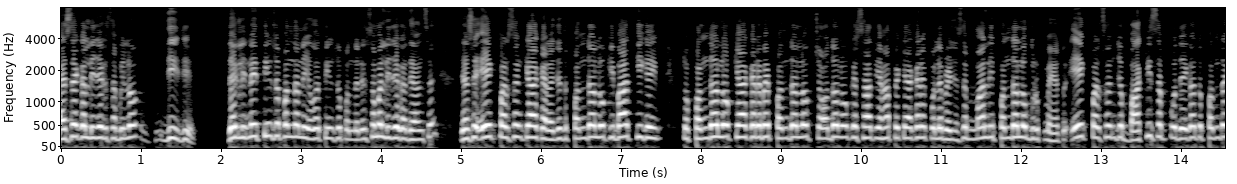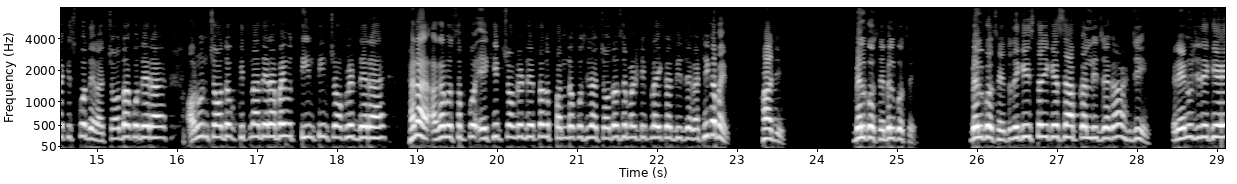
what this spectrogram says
ऐसे कर लीजिएगा सभी लोग। जी जी। देख ली, नहीं, तीन सौ पंद्रह नहीं होगा, तीन सौ पंद्रह नहीं समझ लीजिएगा ध्यान से। जैसे एक पर्सन क्या करे जैसे पंद्रह लोग की बात की गई तो पंद्रह लोग क्या करे भाई, पंद्रह लोग चौदह लोग के साथ यहाँ पे क्या करे कोलेबरेट जैसे मान ली पंद्रह लोग ग्रुप में है तो एक पर्सन जब बाकी सबको देगा तो पंद्रह किसको दे रहा है? चौदह को दे रहा है। और उन चौदह को कितना दे रहा है भाई? वो तीन तीन चॉकलेट दे रहा है। है ना? अगर वो सबको एक एक चॉकलेट देता तो पंद्रह को सीधा चौदह से मल्टीप्लाई कर दीजिएगा। ठीक है भाई? हाँ जी। बिल्कुल से बिल्कुल से बिल्कुल सही। तो देखिए, इस तरीके से आप कर लीजिएगा। जी। रेणु जी देखिए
